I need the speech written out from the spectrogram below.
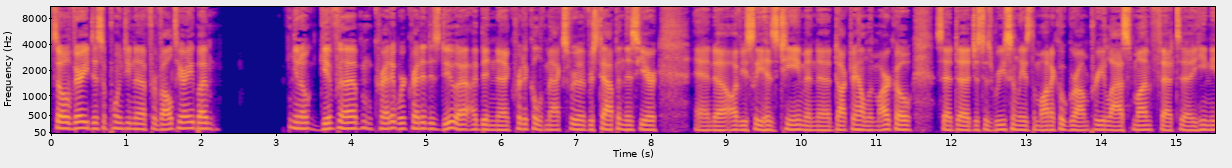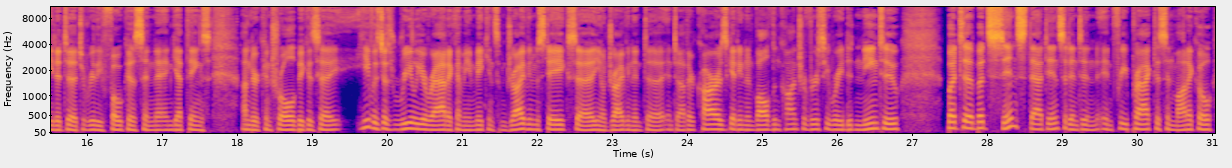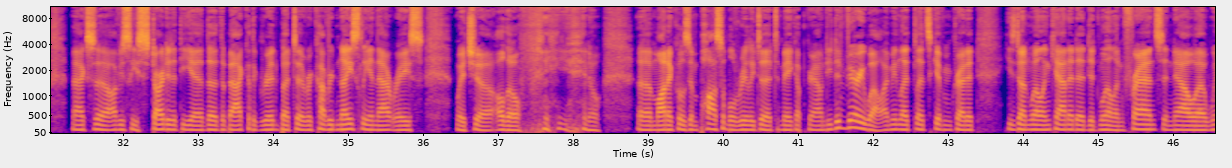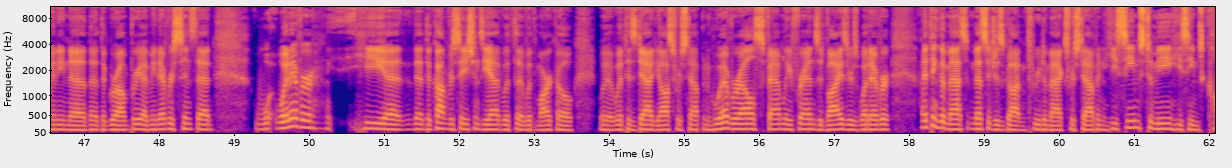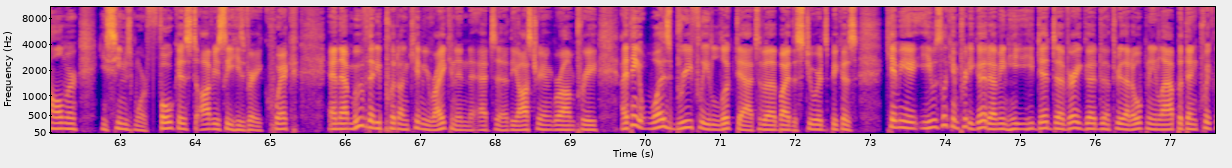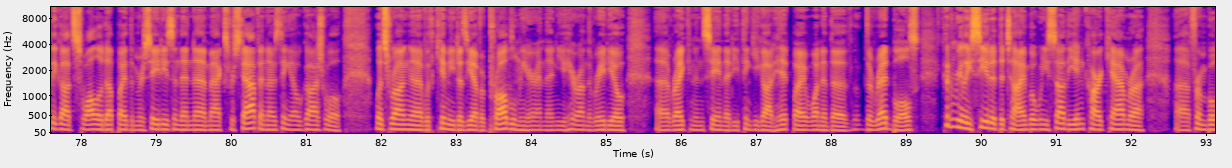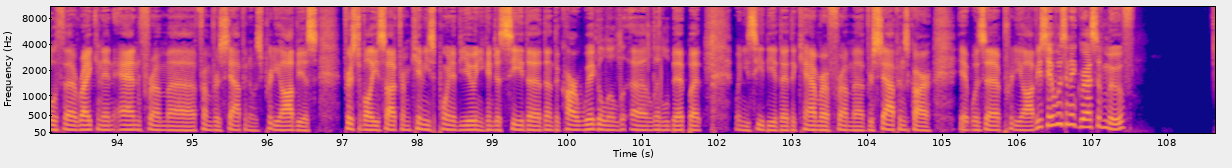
So very disappointing uh, for Valtteri, but you know, give uh, credit where credit is due. I, have been uh, critical of Max Verstappen this year, and uh, obviously his team and uh, Dr. Helmut Marko said uh, just as recently as the Monaco Grand Prix last month that uh, he needed to, to really focus and, and get things under control because he was just really erratic. I mean, making some driving mistakes, uh, you know, driving into into other cars, getting involved in controversy where he didn't need to. But uh, but since that incident in, in free practice in Monaco, Max uh, obviously started at the, uh, the the back of the grid, but uh, recovered nicely in that race. Which, uh, although you know, uh, Monaco's impossible really to, to make up ground, he did very well. I mean, let let's give him credit. He's done well in Canada, did well in France, and now winning the the Grand Prix. I mean, ever since that, whatever he uh, the, the conversations he had with uh, with Marko with, with, his dad Jos Verstappen whoever else family friends advisors whatever I think the mass- message has gotten through to Max Verstappen. He seems to me he seems calmer he seems more focused. Obviously he's very quick. And that move that he put on Kimi Raikkonen at uh, the Austrian Grand Prix I think it was briefly looked at uh, by the stewards because Kimi he was looking pretty good. I mean he he did uh, very good uh, through that opening lap but then quickly got swallowed up by the Mercedes and then Max Verstappen and I was thinking, oh gosh, well, what's wrong uh, with Kimi? Does he have a problem here? And then you hear on the radio uh, Raikkonen saying that he think he got hit by one of the the Red Bulls. Couldn't really see it at the time, but when you saw the in-car camera uh, from both uh, Raikkonen and from uh, from Verstappen, it was pretty obvious. First of all, you saw it from Kimi's point of view, and you can just see the the, the car wiggle a, a, little bit. But when you see the the, the camera from uh, Verstappen's car, it was uh, pretty obvious. It was an aggressive move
